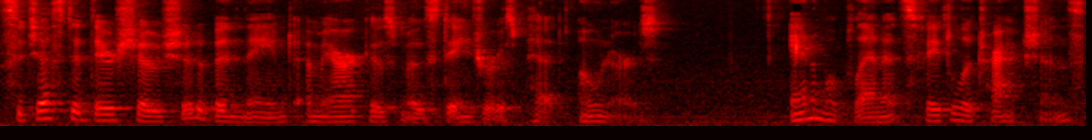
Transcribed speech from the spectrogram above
suggested their show should have been named America's Most Dangerous Pet Owners. Animal Planet's Fatal Attractions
